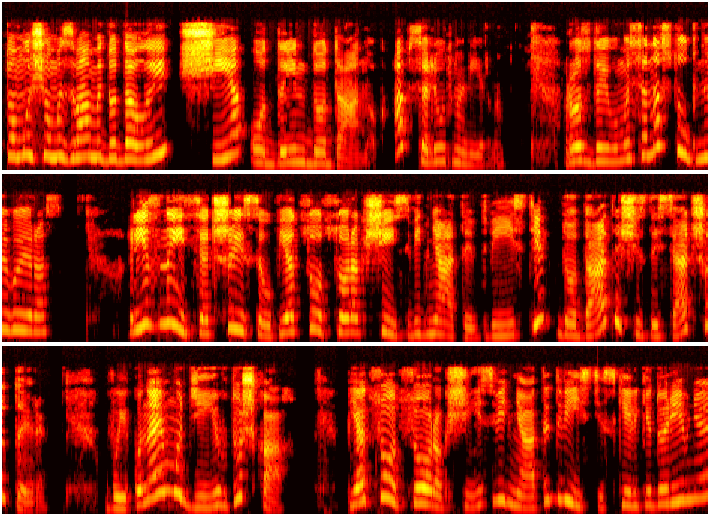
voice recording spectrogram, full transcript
Тому що ми з вами додали ще один доданок. Абсолютно вірно. Роздивимося наступний вираз. Різниця чисел 546 відняти 200 додати 64. Виконаємо дію в дужках. 546 відняти 200. Скільки дорівнює?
